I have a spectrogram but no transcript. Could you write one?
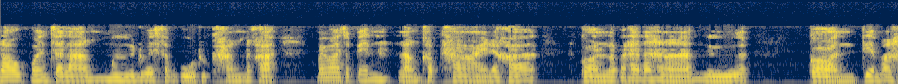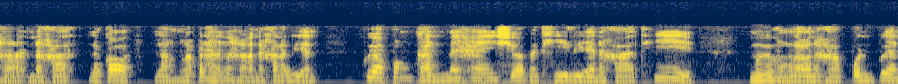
เราควรจะล้างมือด้วยสบู่ทุกครั้งนะคะ ไม่ว่าจะเป็นหลังขับถ่ายนะคะ ก่อนรับประทานอาหารหรือก่อนเตรียมอาหารนะคะ แล้วก็ หลังรับประทานอาหารนะคะนักเรียน เพื่อป้องกันไม่ให้เชื้อแบคทีเรียนะคะ ที่มือของเรานะคะปนเปื้อน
